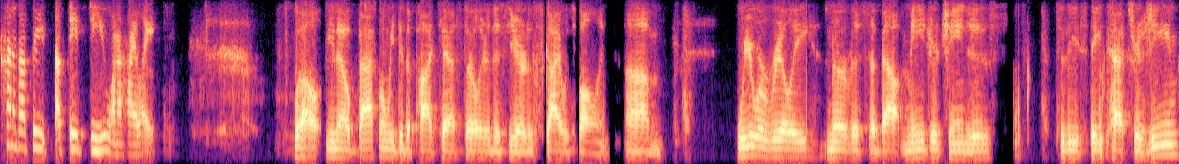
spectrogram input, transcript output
kind of update, updates do you want to highlight? Well, you know, back when we did the podcast earlier this year, the sky was falling. Um, we were really nervous about major changes to the estate tax regime,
